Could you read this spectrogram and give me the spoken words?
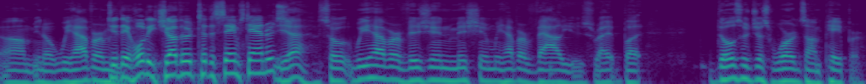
Um, you know, we have our. Do they hold each other to the same standards? Yeah. So we have our vision, mission, we have our values, right? But those are just words on paper.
